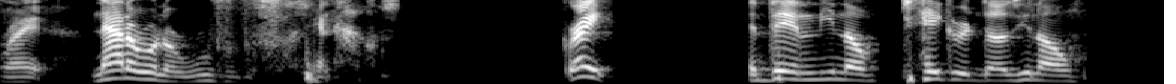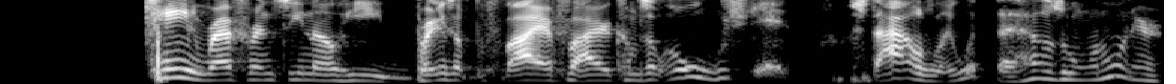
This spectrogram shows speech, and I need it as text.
right? Now they're on the roof of the fucking house. Great. And then, you know, Taker does, you know, Kane reference, you know, he brings up the fire, fire comes up, oh shit. Styles like, what the hell's going on here?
